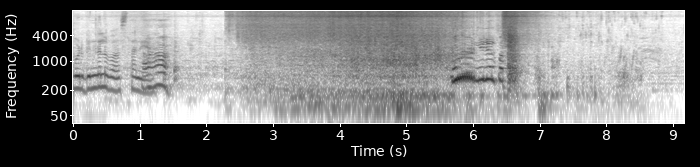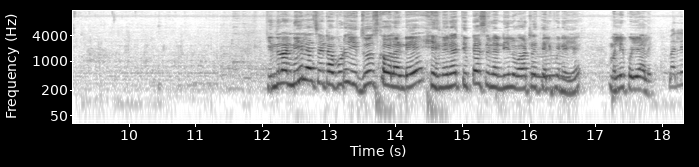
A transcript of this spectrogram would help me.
మూడు బిందెలు పోస్తాను. ఉర్ర్ నీళ్ళు వెళ్ళిపోతాయి. ఇందులో నీళ్ళు వేసేటప్పుడు ఇది చూసుకోవాలండి నేనైతే తిప్పేస్తున్నాను నీళ్ళు వాటర్ తెలిపినాయి. మళ్ళీ పోయాలి. మళ్ళీ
